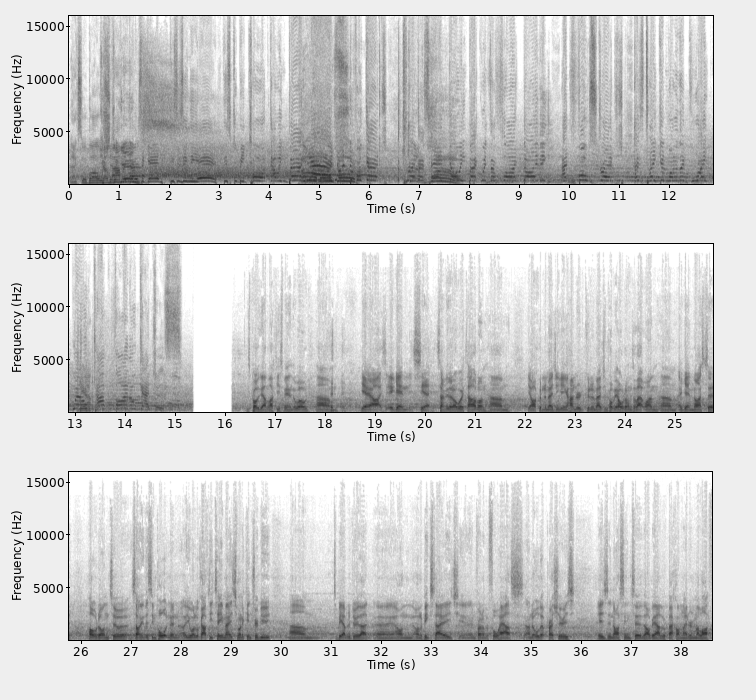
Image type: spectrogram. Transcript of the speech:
Maxwell bowls, Comes Sharma again. goes again. This is in the air. This could be caught going back. Oh, yes! my God. Wonderful catch. Travis Head going back with the flying diving at full stretch has taken one of the great World Cup final catches. he's probably the unluckiest man in the world. Um, yeah, I- again, it's yeah, something that I worked hard on. Um, yeah, I couldn't imagine getting 100. Couldn't imagine probably holding on to that one. Um, again, nice to hold on to something that's important, and uh, you want to look after your teammates. You want to contribute. Um, to be able to do that uh, on, on a big stage in front of a full house under all that pressure is is a nice thing to that I'll be able to look back on later in my life.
